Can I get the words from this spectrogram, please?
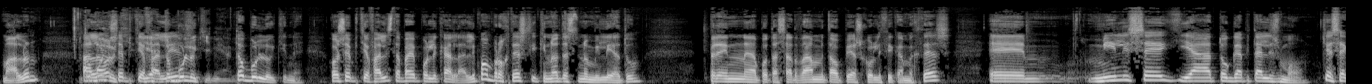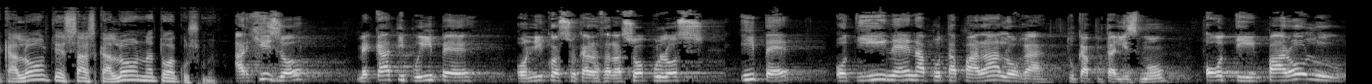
μάλλον. αλλά ως Μπουλούκι. επικεφαλή. Το Μπουλούκι είναι η άλλη. Το μπουλούκι, ναι. Ω επικεφαλής θα πάει πολύ καλά. Λοιπόν, προχθέ ξεκινώντας την ομιλία του, πριν από τα Σαρδάμ με τα οποία ασχοληθήκαμε χθες, ε, μίλησε για τον καπιταλισμό. Και σε καλό και σας καλό να το ακούσουμε. Αρχίζω με κάτι που είπε ο Νίκος ο Καραθαρασόπουλος. Είπε ότι είναι ένα από τα παράλογα του καπιταλισμού ότι παρόλο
